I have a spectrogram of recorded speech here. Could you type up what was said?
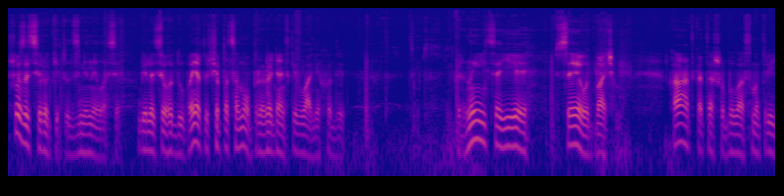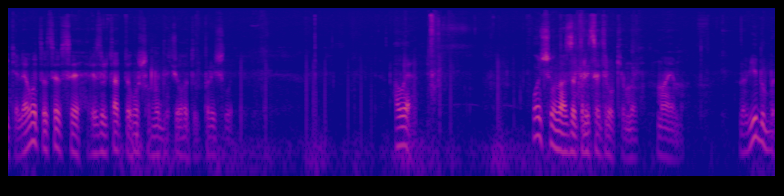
Що за ці роки тут змінилося біля цього дуба? Я тут ще пацанов при радянській владі ходив. Тут і криниця є, і все, от бачимо. Хатка та, що була смотрителя. От це все результат того, що ми до чого тут прийшли. Але ось що у нас за 30 років ми маємо. Нові дуби.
